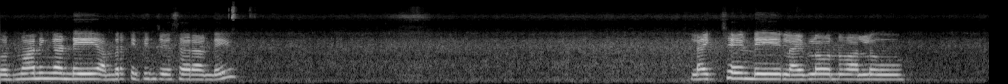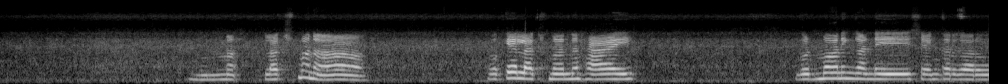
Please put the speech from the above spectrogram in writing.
గుడ్ మార్నింగ్ అండి. అందరు టిఫిన్ చేశారా అండి? లైక్ చేయండి లైవ్లో ఉన్న వాళ్ళు. ఉన్న Lakshmana? Okay Lakshman hi. Good morning అండి శంకర్ గారు.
